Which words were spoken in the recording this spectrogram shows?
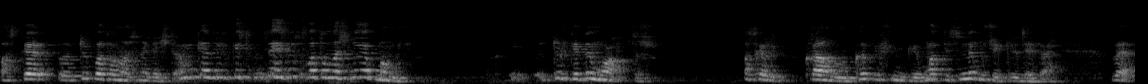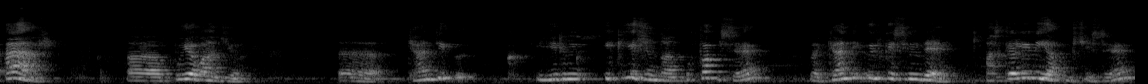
asker e, Türk vatandaşlığına geçti ama kendi ülkesinde henüz vatandaşlığı yapmamış. E, Türkiye'de muaftır. Askerlik kanunun 43. maddesinde bu şekilde der. Ve eğer e, bu yabancı e, kendi 22 yaşından ufak ise ve kendi ülkesinde askerliğini yapmış ise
